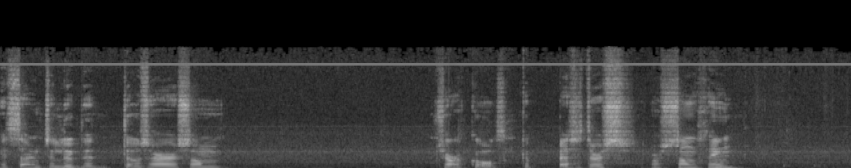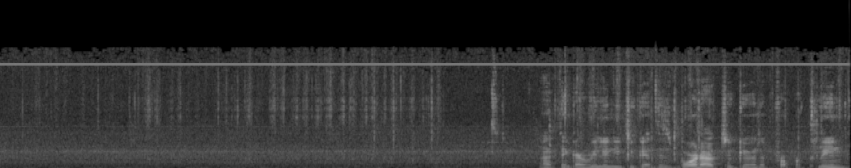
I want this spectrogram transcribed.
It's starting to look that those are some charcoal capacitors or something. I think I really need to get this board out to give it a proper clean.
